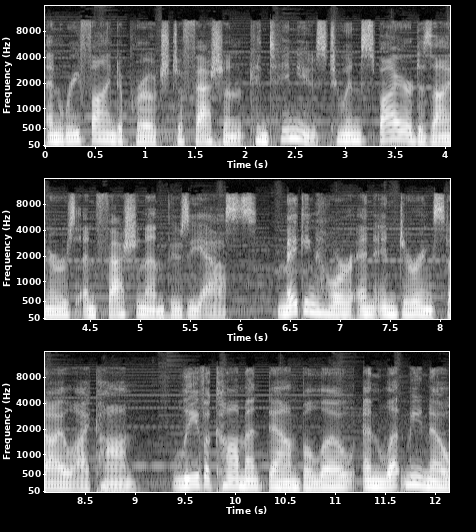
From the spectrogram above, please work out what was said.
and refined approach to fashion continues to inspire designers and fashion enthusiasts, making her an enduring style icon. Leave a comment down below and let me know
